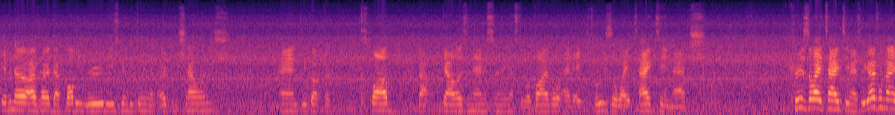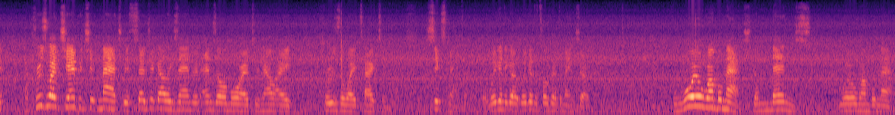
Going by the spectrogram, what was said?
even though I've heard that Bobby Roode is going to be doing an open challenge, and you've got the club, Gallows and Anderson against the Revival, and a cruiserweight tag team match. Cruiserweight tag team match. We go from a, a Cruiserweight championship match with Cedric Alexander and Enzo Amore to now a Cruiserweight tag team match. Six man tag. Okay, we're gonna go we're gonna talk about the main show. The Royal Rumble match, the men's Royal Rumble match.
